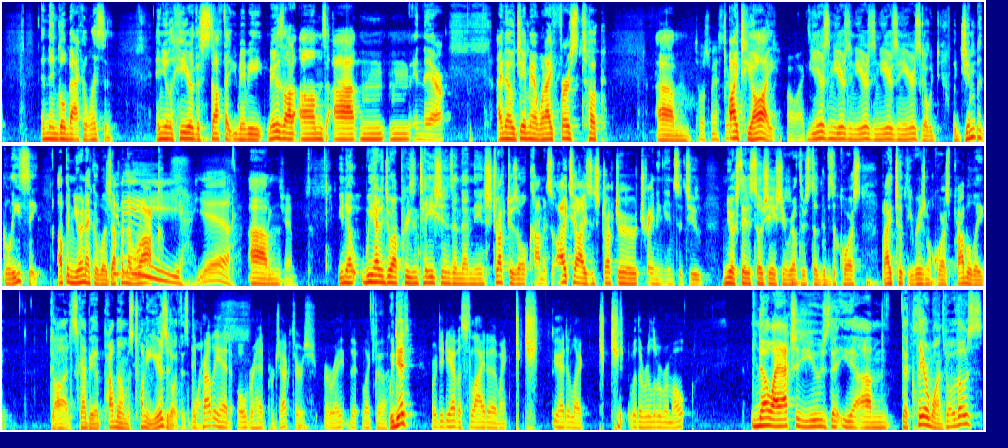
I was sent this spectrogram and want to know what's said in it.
and then go back and listen, and you'll hear the stuff that you maybe maybe there's a lot of ums ah mm, mm in there. I know, J man, when I first took um, Toastmaster. ITI oh, I years and years and years and years and years ago with, with Jim Puglisi up in your neck of the woods, up in the rock. Yeah. I like Um, you know, we had to do our presentations and then the instructors all comment. So ITI's Instructor Training Institute, New York State Association of Realtors still gives a course, but I took the original course probably, God, it's got to be a, probably almost 20 years ago at this They point. probably had overhead projectors, right? The, like the we did. Or did you have a slide that went? You had to like with a little remote. No, I actually used the um the clear ones. What were those?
